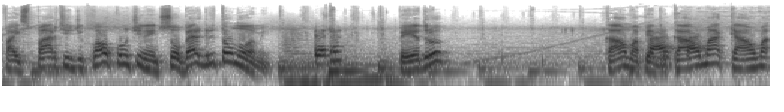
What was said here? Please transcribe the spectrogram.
faz parte de qual continente? Souber, grita o nome. Pedro. Pedro. Calma, Pedro, Tá, tá. calma, calma.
